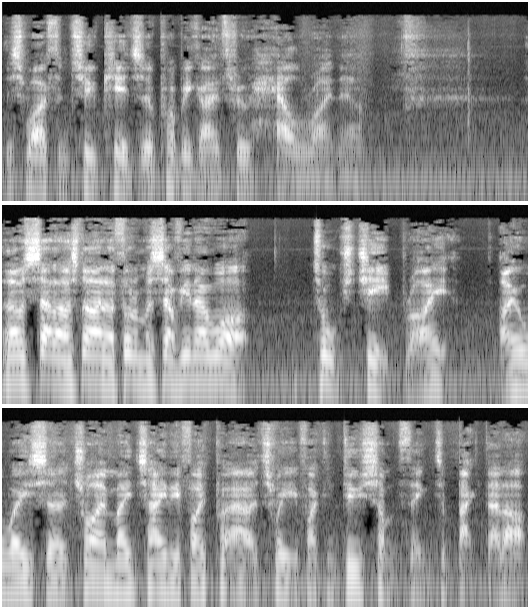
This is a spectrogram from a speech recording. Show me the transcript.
this wife and two kids who are probably going through hell right now. And I was sat last night and I thought to myself, you know what? Talk's cheap, right? I always uh, try and maintain if I put out a tweet, if I can do something to back that up,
